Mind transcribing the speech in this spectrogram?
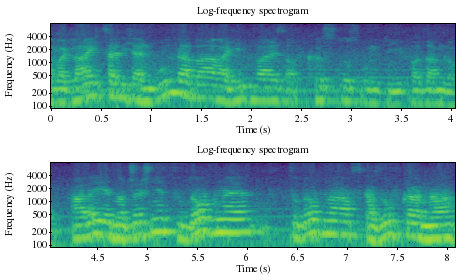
Aber gleichzeitig ein wunderbarer Hinweis auf Christus und die Versammlung. Ale jednocześnie cudowne, cudowna wskazówka na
